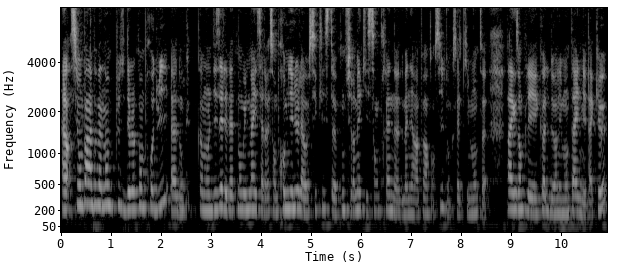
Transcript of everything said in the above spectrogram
Alors, si on parle un peu maintenant plus du développement produit, euh, donc, comme on le disait, les vêtements Wilma, ils s'adressent en premier lieu là, aux cyclistes confirmés qui s'entraînent de manière un peu intensive, donc celles qui montent, euh, par exemple, les cols dans les montagnes, mais pas que.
